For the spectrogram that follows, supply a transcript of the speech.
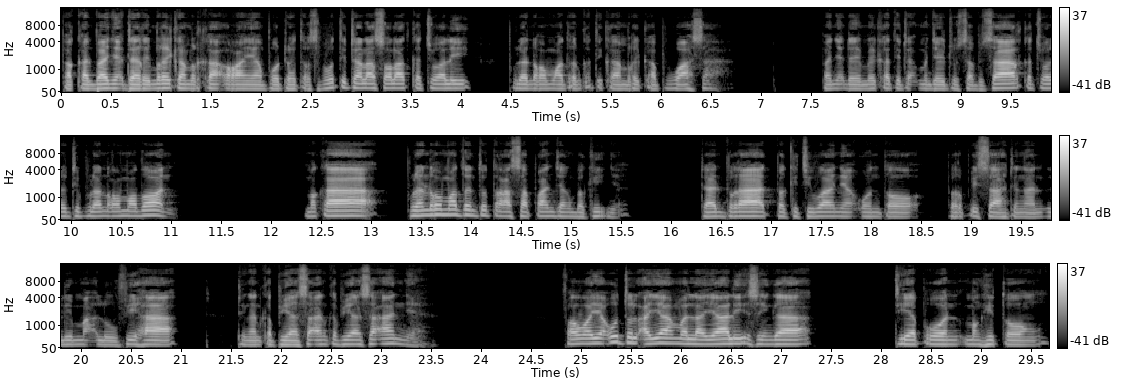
Bahkan banyak dari mereka mereka orang yang bodoh tersebut tidaklah sholat kecuali bulan Ramadan ketika mereka puasa. Banyak dari mereka tidak menjadi dosa besar kecuali di bulan Ramadan. Maka bulan Ramadan itu terasa panjang baginya dan berat bagi jiwanya untuk berpisah dengan lima lufiha dengan kebiasaan-kebiasaannya. Fawaya utul ayam walayali sehingga dia pun menghitung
